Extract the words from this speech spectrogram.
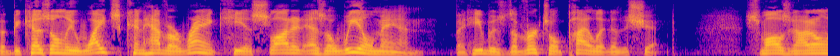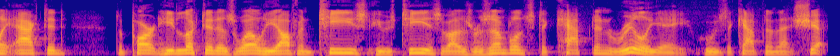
But because only whites can have a rank, he is slotted as a wheelman. But he was the virtual pilot of the ship. Smalls not only acted the part he looked at as well, he often teased, he was teased about his resemblance to Captain Relyea, who was the captain of that ship.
